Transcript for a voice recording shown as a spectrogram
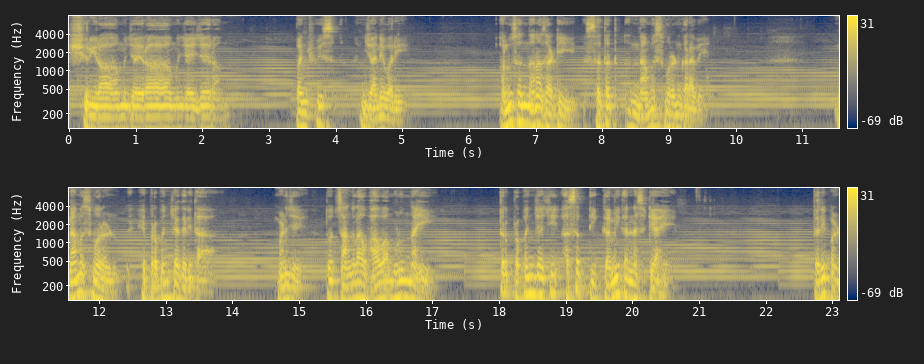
श्रीराम जय राम जय जय राम. पंचवीस जानेवारी. अनुसंधानासाठी सतत नामस्मरण करावे. नामस्मरण हे प्रपंचाकरिता म्हणजे तो चांगला व्हावा म्हणून नाही तर प्रपंचाची आसक्ती कमी करण्यासाठी आहे. तरी पण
